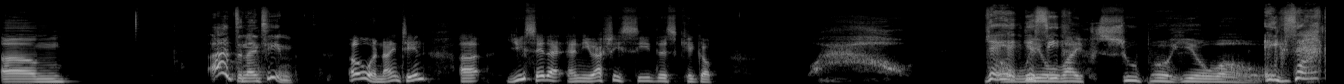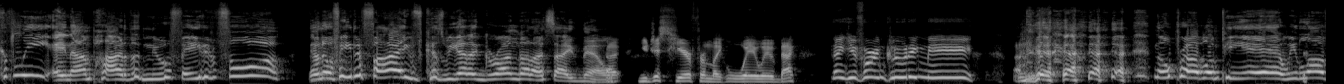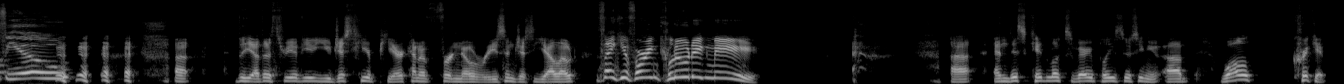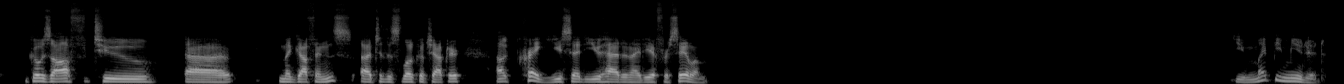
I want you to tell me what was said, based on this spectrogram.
Um Ah, it's a 19. Oh, a 19. Uh, you say that, and you actually see this kid go, "Wow, Yeah, yeah, a you real see? life superhero." Exactly, and I'm part of the new Fated Four. No, no, Fated Five, because we got a grung on our side now. Uh, you just hear from like way, way back. Thank you for including me. no problem, Pierre. We love you. uh, the other three of you, you just hear Pierre kind of for no reason just yell out, Thank you for including me. uh, and this kid looks very pleased to have seen you. Uh, while Cricket goes off to uh, MacGuffins, uh, to this local chapter, uh, Craig, you said you had an idea for Salem. You might be muted.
